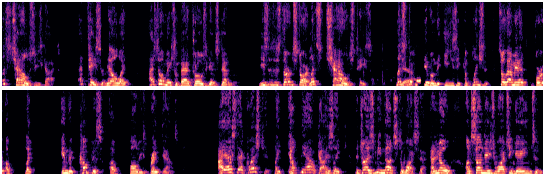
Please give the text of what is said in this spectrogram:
let's challenge these guys. That Taysom Hill, like I saw him make some bad throws against Denver. This is his third start. Let's challenge Taysom. Let's yeah. give them the easy completion. So I mean, for a, like in the compass of all these breakdowns, I asked that question. Like, help me out, guys. Like, it drives me nuts to watch that. And I know on Sundays watching games, and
